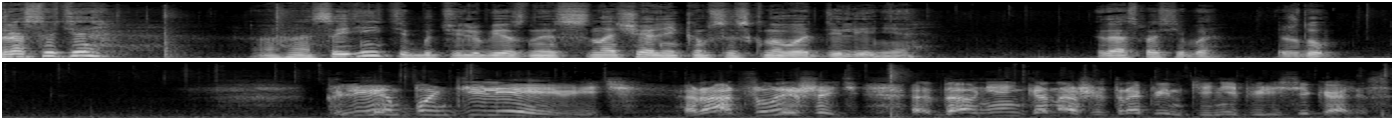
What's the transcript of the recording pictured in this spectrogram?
Здравствуйте. Ага, соедините, будьте любезны, с начальником сыскного отделения. Да, спасибо. Жду. Клим Пантелеевич, рад слышать. Давненько наши тропинки не пересекались.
